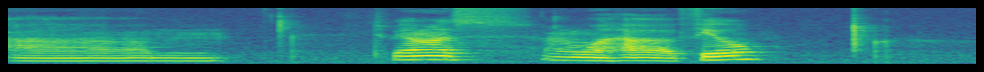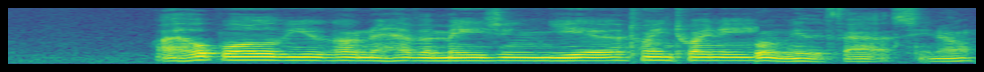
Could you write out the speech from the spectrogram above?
um to be honest I don't know how I feel I hope all of you are going to have an amazing year 2020 going really fast you know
